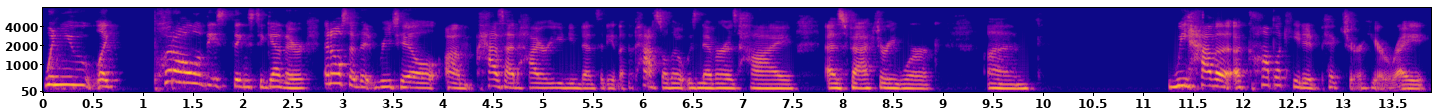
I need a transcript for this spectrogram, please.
when you like put all of these things together, and also that retail um, has had higher union density in the past, although it was never as high as factory work. Um, we have a, a complicated picture here, right,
